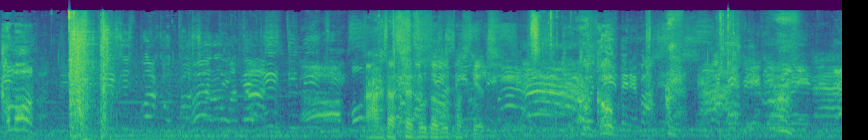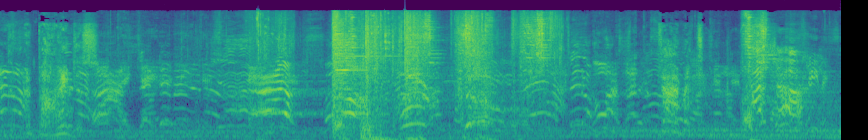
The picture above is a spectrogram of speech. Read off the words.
Come on! Ach, das wäre so oder so passiert. Go, go! Behind us. Damn it! Asher!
